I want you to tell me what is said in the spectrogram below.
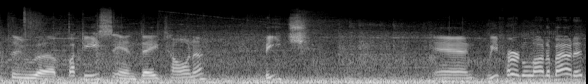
Made it to uh, Buc-ee's in Daytona Beach, and we've heard a lot about it.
